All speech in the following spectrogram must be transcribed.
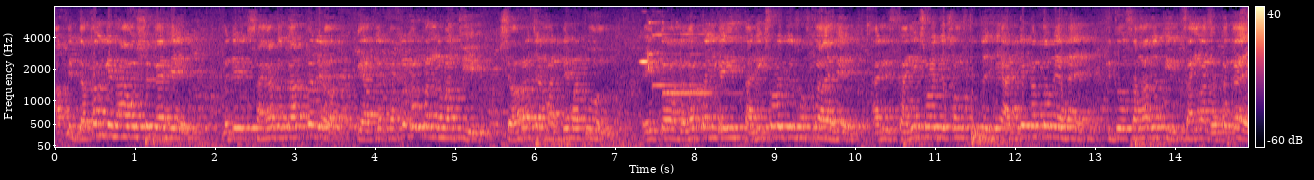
आपली दखल घेणं आवश्यक आहे. म्हणजे सांगायचं तात्पर्य की आपल्या पत्रकार बांधवांची शहराच्या माध्यमातून एक नगरपालिका ही स्थानिक स्वराज्य संस्था आहे. आणि स्थानिक स्वराज्य संस्थेचं हे आद्य कर्तव्य आहे की जो समाजातील चांगला घटक आहे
